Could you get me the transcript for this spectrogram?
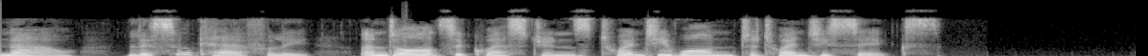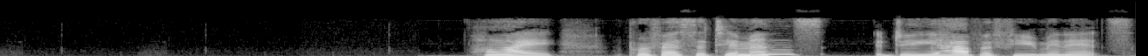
Now, listen carefully and answer questions 21 to 26. Hi, Professor Timmons. Do you have a few minutes?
